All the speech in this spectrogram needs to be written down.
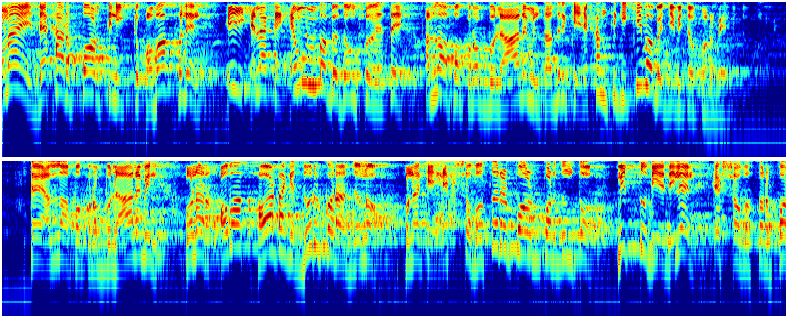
ওনায় দেখার পর তিনি একটু অবাক হলেন, এই এলাকা এমনভাবে ধ্বংস হয়েছে, আল্লাহ পাক রব্বুল আলমিন তাদেরকে এখান থেকে কীভাবে জীবিত করবে? তাই আল্লাহ ফকরবুল আলমিন ওনার অবাক হওয়াটাকে দূর করার জন্য ওনাকে একশো বছরের পর পর্যন্ত মৃত্যু দিয়ে দিলেন। একশো বছর পর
